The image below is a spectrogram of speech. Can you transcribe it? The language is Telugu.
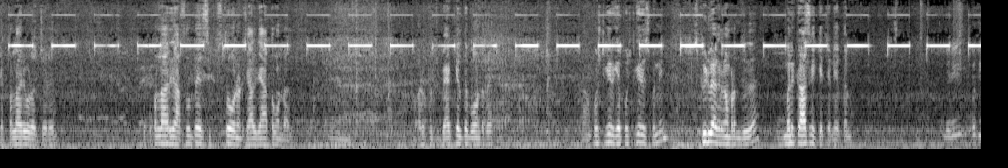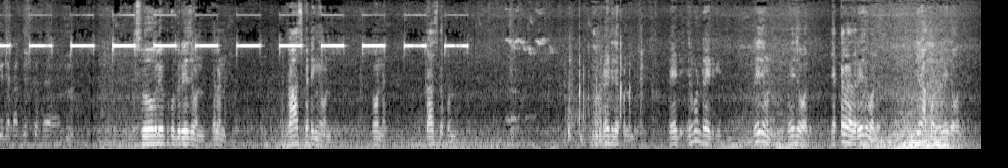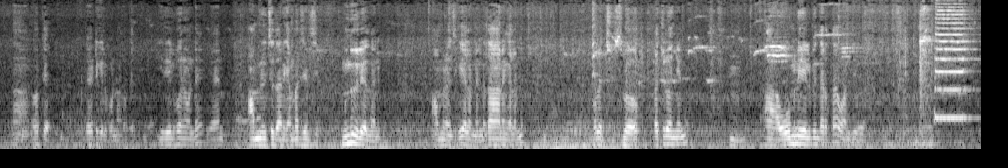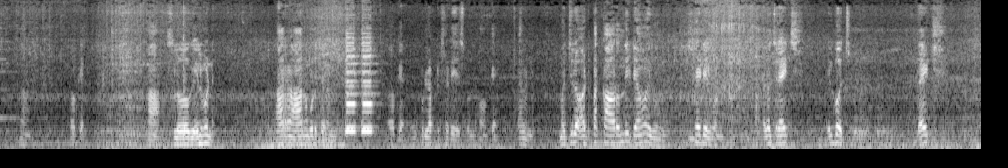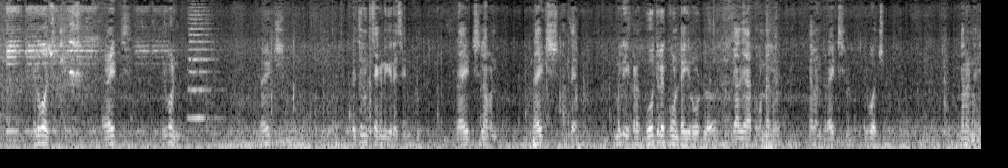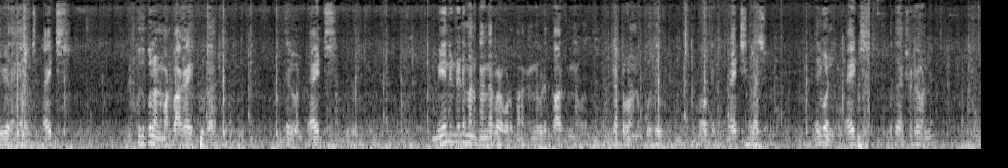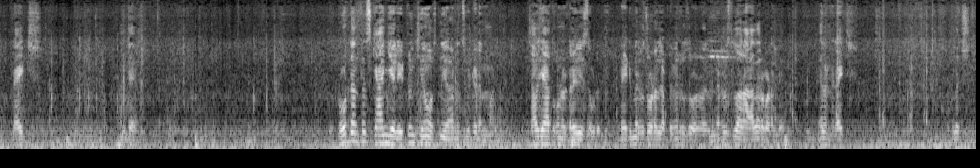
టిప్పర్ లారీ కూడా వచ్చాడు. టిప్పర్ లారీ అసలు సిక్స్తో ఉన్నాడు. చాలా జాగ్రత్తగా ఉండాలి. వాడు కొంచెం బ్యాక్కి వెళ్తే బాగుంటుంది. ఫస్ట్ గేర్ ఫస్ట్ గేర్ వేసుకుని స్పీడ్ బ్రేకర్ కనపడుతుంది కదా మళ్ళీ క్రాస్కి ఎక్కించండి చేసుకుంటారా స్లోగా లేకపోతే కొద్దిగా రేజ్ ఇవ్వండి. వెళ్ళండి. క్రాస్ కటింగ్ ఇవ్వండి. ఇవ్వండి క్రాస్ తిప్పండి. రైట్ తిప్పండి రైట్ ఇవ్వండి రైట్కి రేజ్ ఇవ్వండి. రేజ్ అవ్వాలి ఎక్కడ కదా రేజ్ అవ్వాలి ఇంజిన్ ఆపండి రేజ్ అవ్వాలి ఓకే. రైట్కి వెళ్ళిపోండి. ఓకే. ఇది వెళ్ళిపోయినామంటే వ్యాన్ అంబులెన్స్ దానికి ఎమర్జెన్సీ ముందుకు లేదు దానికి. అంబులెన్స్కి వెళ్ళండి. నిదానంగా వెళ్ళండి. వెళ్ళొచ్చు స్లో టచ్లో ఉంచండి ఆ ఓమ్ని వెళ్ళిపోయిన తర్వాత వన్ జీరో ఓకే. స్లోగా వెళ్ళిపోండి. ఆరు ఆరును కూడా వెళ్ళండి. ఓకే. ఇప్పుడు లెఫ్ట్ స్ట్రైట్ చేసుకోండి ఓకే. వెళ్ళండి. మధ్యలో అటు పక్క ఆరు ఉంది ఇటేమో ఇది ఉంది. స్ట్రైట్ వెళ్ళిపోండి. వెళ్ళొచ్చు రైట్ వెళ్ళిపోవచ్చు. రైట్ వెళ్ళిపోవచ్చు. రైట్ ఇదిగోండి. రైట్ వచ్చినాక సెకండ్ గేర్ వేసేయండి. రైట్ లేవండి. రైట్ అంతే. మళ్ళీ ఇక్కడ గోతులు ఎక్కువ ఉంటాయి ఈ రోడ్లో. చాలా జాగ్రత్తగా ఉండాలి. వెళ్ళండి. రైట్ వెళ్ళిపోవచ్చు. వెళ్ళండి. ఈ విధంగా వెళ్ళచ్చు. రైట్ కుదుపులు అనమాట బాగా ఎక్కువగా. వెళ్ళిపోండి. రైట్ మెయిన్ ఏంటంటే మన కంగారు పడకూడదు. మన కంగారు పడితే కారు కంగారు పడదు. లెఫ్ట్ కూడా ఉండండి. కూతురు ఓకే రైట్ వెళ్ళచ్చు వెళ్ళిపోండి. రైట్ కొద్దిగా ఎక్స్ట్రా ఇవ్వండి. రైట్ అంతే రోడ్ అంతా స్కాన్ చేయాలి. ఎటు నుంచి ఏం వస్తుంది అడ్రస్ పెట్టాడు అనమాట చాలా జాగ్రత్తగా డ్రైవ్ చేసేప్పుడు రైట్ మిర్రర్ చూడాలి లెఫ్ట్ మిర్రర్ చూడాలి మిర్రర్స్ ద్వారా ఆధారపడాలి. వెళ్ళండి రైట్. వెళ్ళచ్చు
